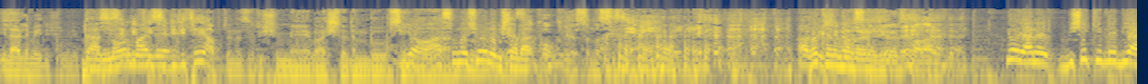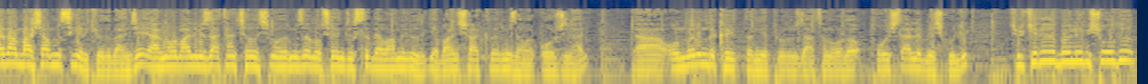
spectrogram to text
ilerlemeyi düşündük. Ben Yani sizin normalde- bir fizibilite yaptığınızı düşünmeye başladım bu single'da. Yo aslında şöyle bir şey Nasıl var. kokluyorsunuz siz? Bakalım nasıl oluyor. bırakıyoruz falan. Yok yani bir şekilde bir yerden başlanması gerekiyordu bence. Yani normalde biz zaten çalışmalarımıza Los Angeles'ta devam ediyorduk. Yabancı şarkılarımız da var orijinal. Ya onların da kayıtlarını yapıyoruz zaten orada. O işlerle meşguldük. Türkiye'de de böyle bir şey oldu.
